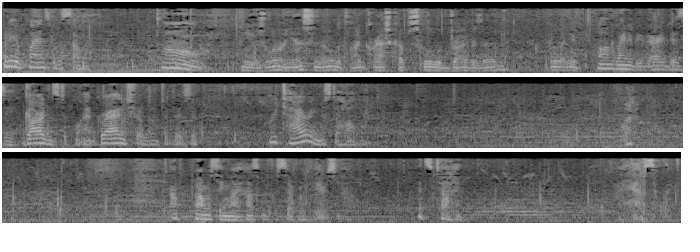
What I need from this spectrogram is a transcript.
What are your plans for the summer? Oh, usual, I guess. You know, the Clyde Crash Cup School of Driver's Ed. What about you? Oh, I'm going to be very busy. Gardens to plant, grandchildren to visit. Retiring, Mr. Holland. What? I've been promising my husband for several years now. It's time. I have something for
